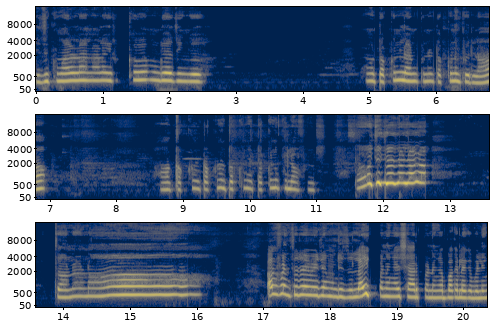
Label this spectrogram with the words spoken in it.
இதுக்கு மேலாம் என்னால் இருக்கவே முடியாது இங்கே. அவங்க டக்குன்னு லேர்ன் பண்ணி டக்குன்னு போயிடலாம் ஆ டக்குன்னு டக்குன்னு டக்குன்னு டக்குன்னு போயிடலாம் ஃப்ரெண்ட்ஸ் தனனா. அது ஃப்ரெண்ட்ஸ் வீடியோ முடிஞ்சது. லைக் பண்ணுங்கள் ஷேர் பண்ணுங்கள் பக்கத்தில் இருக்க பில்லிங்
